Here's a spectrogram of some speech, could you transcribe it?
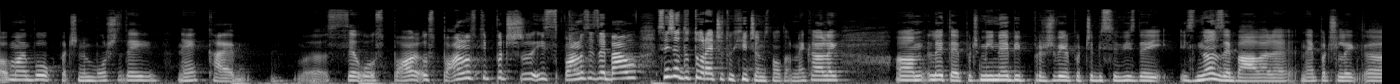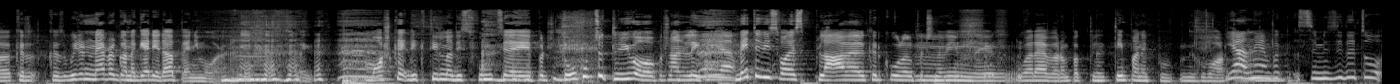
o moj bog, pač ne boš zdaj, ne, kaj, se o, spol, o spolnosti, pač iz spolnosti bavil. Smisel, da to reče tu hičen znotraj, ne, kaj, like, um, lejte, pač mi ne bi preživeli, pač, če bi se vi zdaj iz nas zabavali, ne, pač, like, uh, ker, we're never gonna get it up anymore. like, moška erektilna disfunkcija je pač tako občutljivo vprašanje. Like, Ja. Imejte vi svoje splave ali karkoli, ali pač ne vem, ne, whatever, ampak tem pa ne, po- ne govorite. Ja, ne, ampak se mi zdi, da je to.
